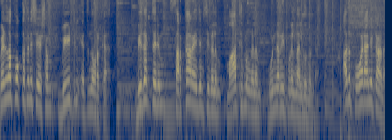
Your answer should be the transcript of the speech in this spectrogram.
വെള്ളപ്പൊക്കത്തിന് ശേഷം വീട്ടിൽ എത്തുന്നവർക്ക് വിദഗ്ധരും സർക്കാർ ഏജൻസികളും മാധ്യമങ്ങളും മുന്നറിയിപ്പുകൾ നൽകുന്നുണ്ട്. അത് പോരാഞ്ഞിട്ടാണ്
